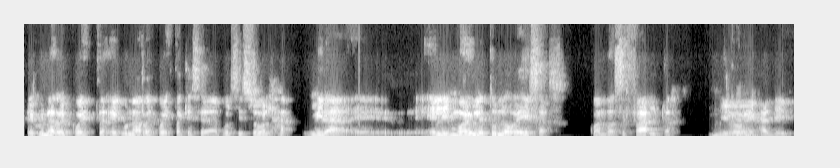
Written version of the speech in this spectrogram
Es una respuesta, es una respuesta que se da por sí sola. Mira, eh, el inmueble tú lo besas cuando hace falta y lo ves allí.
